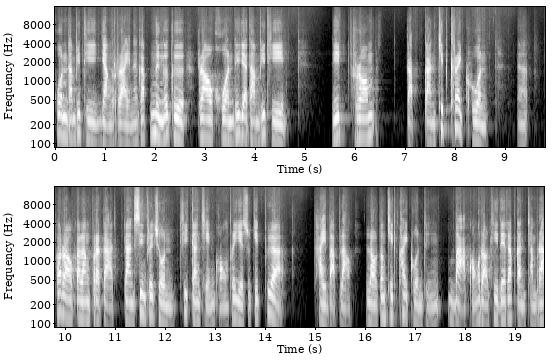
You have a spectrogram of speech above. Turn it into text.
ควรทำพิธีอย่างไรนะครับหนึ่งก็คือเราควรที่จะทำพิธี นี้พร้อมกับการคิดใคร่ครวญนะเพราะเรากำลังประกาศการสิ้นพระชนที่การเขียนของพระเยซูคริสต์เพื่อไถ่บาปเรา เราต้องคิดใคร่ครวญถึงบาปของเราที่ได้รับการชำระ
